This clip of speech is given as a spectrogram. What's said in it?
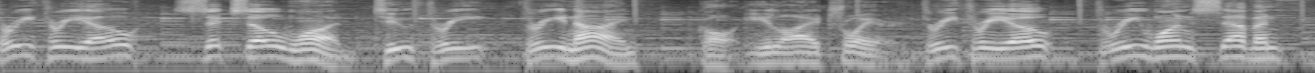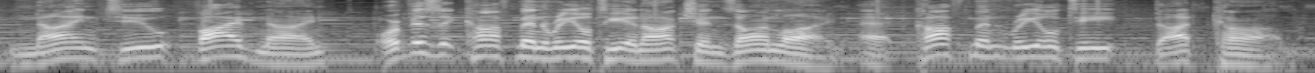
330 601 2339. Call Eli Troyer 330 317 9259 or visit Kaufman Realty and Auctions online at kaufmanrealty.com.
